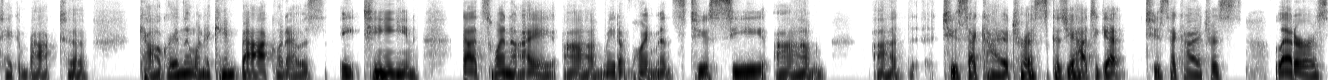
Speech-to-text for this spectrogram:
taken back to Calgary, and then when I came back when I was 18, that's when I uh, made appointments to see um, uh, two psychiatrists because you had to get two psychiatrists letters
